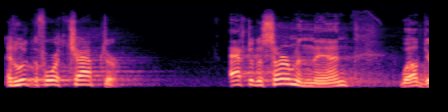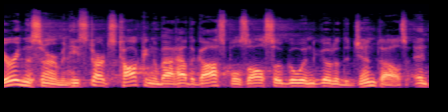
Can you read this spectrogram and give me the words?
in Luke, the fourth chapter. After the sermon, then, well, during the sermon, he starts talking about how the Gospels also go to go to the Gentiles. And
